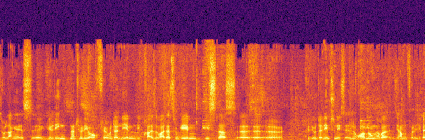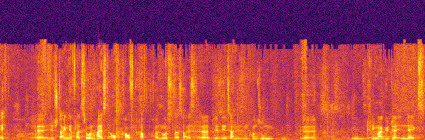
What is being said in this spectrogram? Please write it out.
Solange es äh, gelingt, natürlich auch für Unternehmen die Preise weiterzugeben, ist das äh, äh, für die Unternehmen zunächst in Ordnung, aber Sie haben völlig recht. Äh, steigende Inflation heißt auch Kaufkraftverlust. Das heißt, äh, wir sehen es ja an diesem Konsumklimagüterindex,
